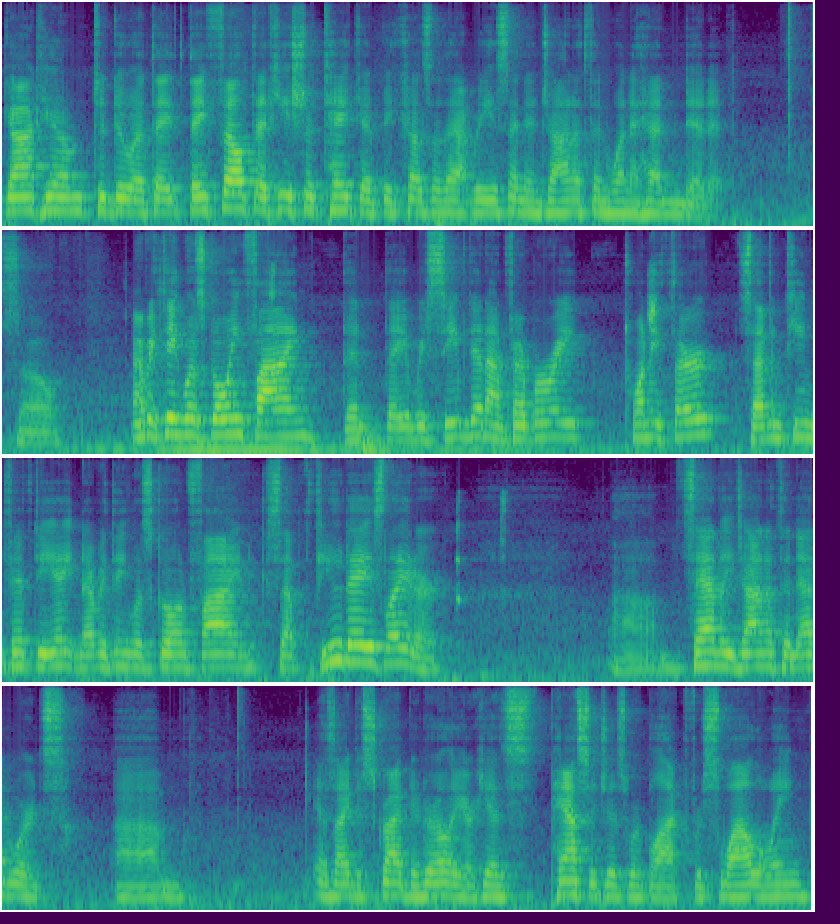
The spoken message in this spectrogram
got him to do it. They they felt that he should take it because of that reason, and Jonathan went ahead and did it. So everything was going fine. Then they received it on February 23rd, 1758, and everything was going fine, except a few days later. Um, sadly, Jonathan Edwards um, as I described it earlier, his passages were blocked for swallowing,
